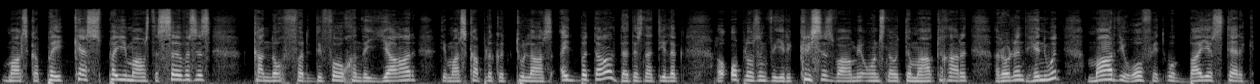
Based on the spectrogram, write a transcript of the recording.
maatskappy Cash Paymaster Services kan nog vir die volgende jaar die maatskaplike toelaas uitbetaal. Dit is natuurlik 'n oplossing vir hierdie krisis waarmee ons nou te maak gehad het. Roland Henwood, maar die hof het ook baie sterk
